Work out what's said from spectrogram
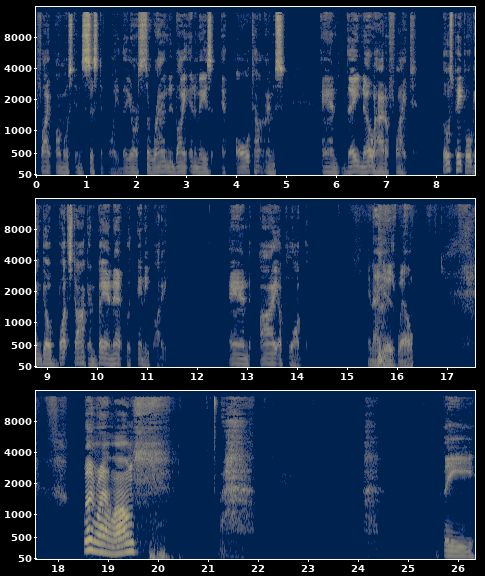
fight almost insistently. They are surrounded by enemies at all times, and they know how to fight. Those people can go buttstock and bayonet with anybody, and I applaud them. And I do as well. Moving right along. The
